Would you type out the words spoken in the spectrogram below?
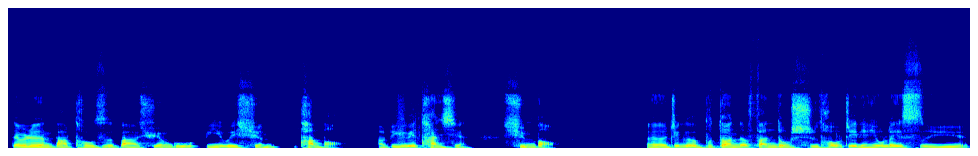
戴维润把投资、把选股比喻为选探宝啊，比喻为探险寻宝。呃，这个不断的翻动石头，这一点又类似于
